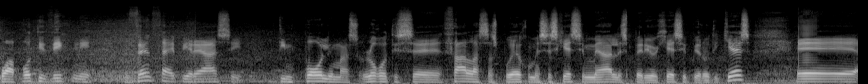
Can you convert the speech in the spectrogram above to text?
που από ό,τι δείχνει δεν θα επηρεάσει την πόλη μας λόγω της ε, θάλασσας που έχουμε σε σχέση με άλλες περιοχές υπηρετικές. Ε,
